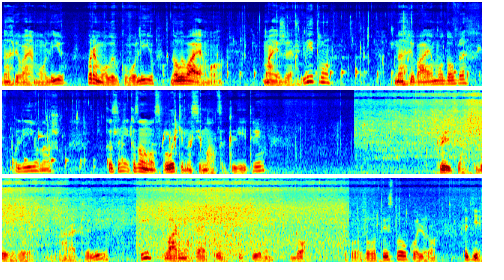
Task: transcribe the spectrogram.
Нагріваємо олію, беремо оливкову олію, наливаємо майже літру, нагріваємо добре олію нашу. Казані. Казан у нас великий на 17 літрів. Крильця виложили в гарячу олію і варимо це у кефірі до такого золотистого кольору. Тоді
